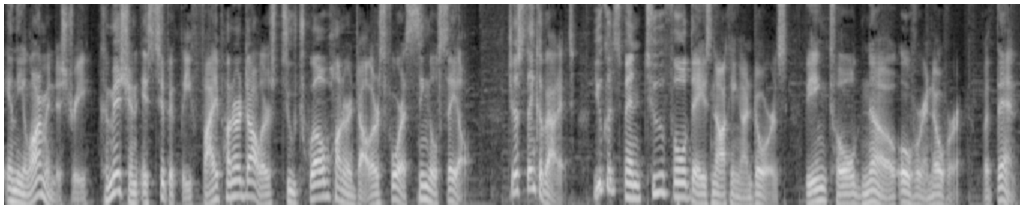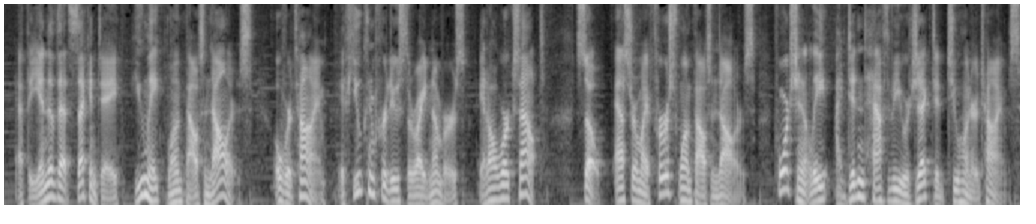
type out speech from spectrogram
In the alarm industry, commission is typically $500 to $1,200 for a single sale. Just think about it. You could spend two full days knocking on doors, being told no over and over. But then, at the end of that second day, you make $1,000. Over time, if you can produce the right numbers, it all works out. So, as for my first $1,000, fortunately, I didn't have to be rejected 200 times.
